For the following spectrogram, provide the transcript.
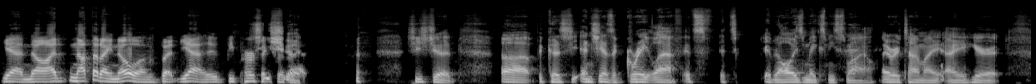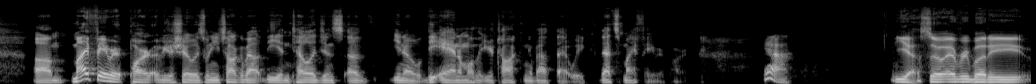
yeah. No, I, not that I know of, but yeah, it'd be perfect she for should. that. she should, uh, because she and she has a great laugh. It's it's it always makes me smile every time I, I hear it. Um, my favorite part of your show is when you talk about the intelligence of you know the animal that you're talking about that week. That's my favorite part. Yeah. Yeah. So everybody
